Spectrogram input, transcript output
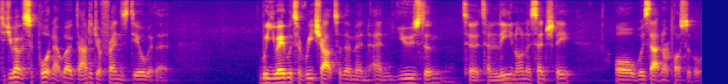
did you have a support network? How did your friends deal with it? Were you able to reach out to them and, and use them to, to lean on essentially? Or was that not possible?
